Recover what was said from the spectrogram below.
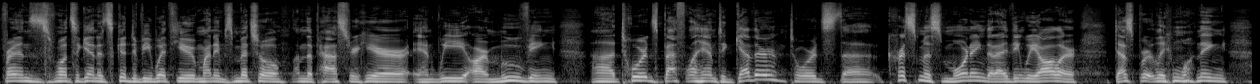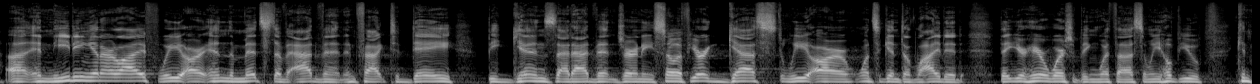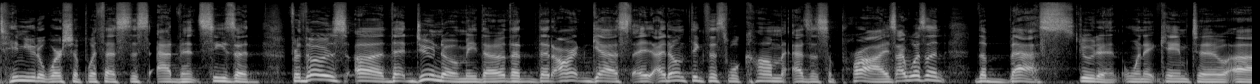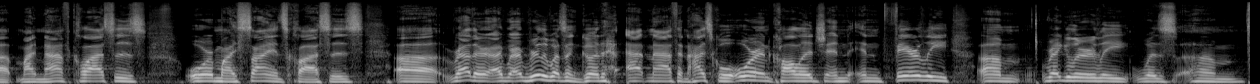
Friends, once again, it's good to be with you. My name is Mitchell. I'm the pastor here, and we are moving uh, towards Bethlehem together, towards the Christmas morning that I think we all are desperately wanting uh, and needing in our life. We are in the midst of Advent. In fact, today begins that Advent journey. So, if you're a guest, we are once again delighted that you're here worshiping with us, and we hope you continue to worship with us this Advent season. For those uh, that do know me, though, that, that aren't guests, I, I don't think this will come as a surprise. I wasn't the best student when it came to uh, my math classes or my science classes. Uh, rather, I, I, really wasn't good at math in high school or in college, and, and fairly um, regularly was. Um,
